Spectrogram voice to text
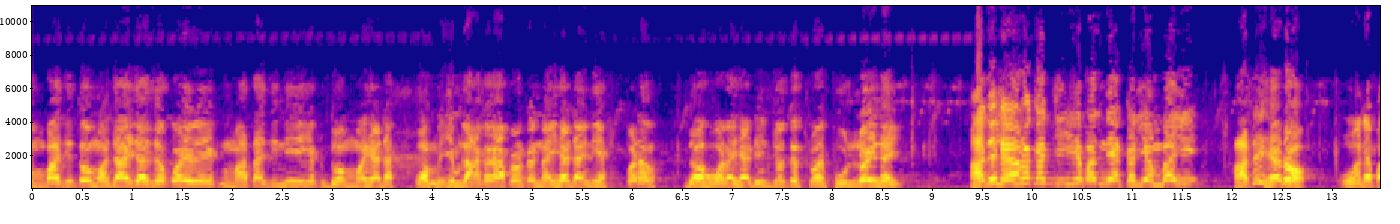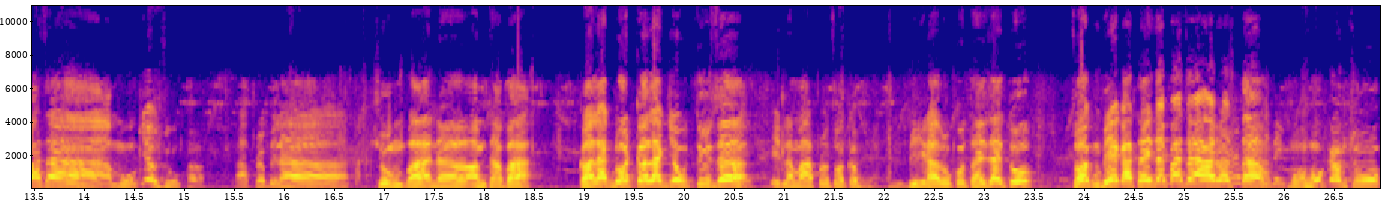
અંબાજી તો મજા આવી જાય છે કોઈ એક માતાજીની એક ધોમમાં હેડાય. ઓમ એમ લાગે આપણને કે નહીં હેડ આય નહીં પણ દસ વરસ હેડ જો તો કોઈ ફૂલ્લોય નહીં. હા તે લેવાનો કદ જઈએ પછી ને કરીએ અંબાજી. હા તે હેડો. ઓને પાછા હું કેવું છું? આપણે પેલા સોમભા ને અમથાભા. કલાક દોઢ કલાક જેવું થયું છે. એટલામાં આપણો તો ભીર આ લોકો થઈ જાય તો. ચોક ભેગા થઈ જાય પાછા આ રસ્તા હું શું કહું છું?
